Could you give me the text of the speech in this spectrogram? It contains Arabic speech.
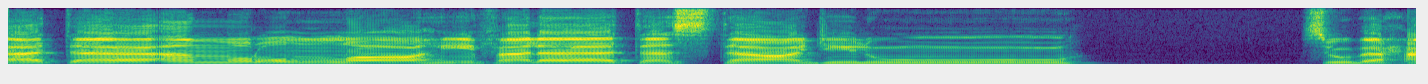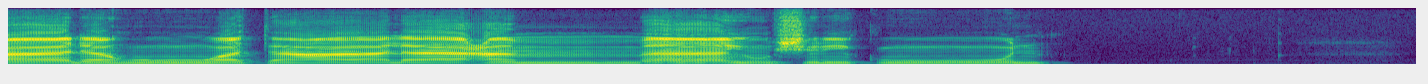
أَتَىٰ أَمْرُ اللَّهِ فَلَا تَسْتَعْجِلُوهُ ۚ. سُبْحَانَهُ وَتَعَالَىٰ عَمَّا يُشْرِكُونَ.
